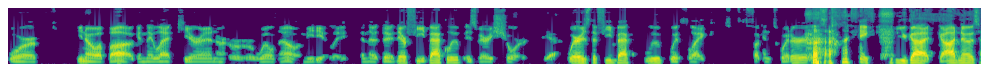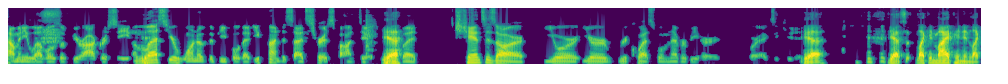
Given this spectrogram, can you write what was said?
or, you know, a bug and they let Kieran or, or, or Will know immediately. And their, their, their feedback loop is very short. Whereas the feedback loop with like fucking Twitter is like you got God knows how many levels of bureaucracy, unless you're one of the people that Elon decides to respond to. Yeah. But chances are your your request will never be heard or executed. Yeah. yeah. So, like, in my opinion, like,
